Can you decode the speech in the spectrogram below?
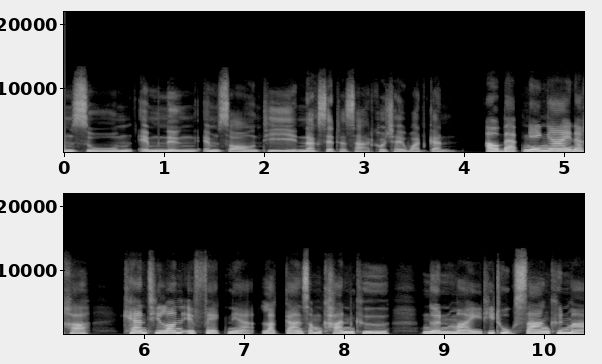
M0 M1 M2 ที่นักเศรษฐศาสตร์เขาใช้วัดกัน เอาแบบง่าย ๆนะคะ Cantillon Effect เนี่ย หลักการสำคัญคือ เงินใหม่ที่ถูกสร้างขึ้นมา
